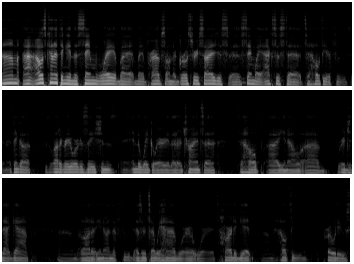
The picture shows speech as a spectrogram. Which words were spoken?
Um, I, I was kind of thinking the same way, but but perhaps on the grocery side, just uh, same way, access to, to healthier foods. And I think uh, there's a lot of great organizations in the Waco area that are trying to to help, uh, you know, uh, bridge that gap. Um, a lot of you know in the food deserts that we have, where where it's hard to get um, healthy produce.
